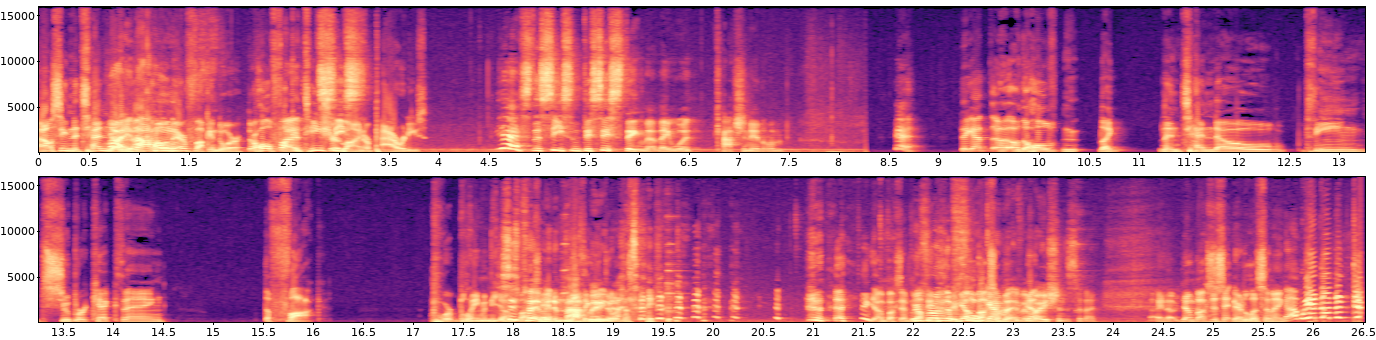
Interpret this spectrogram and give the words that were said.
I don't see Nintendo Right, that knocking whole- on their fucking door. Their whole fucking Uh, T-shirt line are parodies. Yes, the cease and desist thing that they were cashing in on. Yeah, they got the, uh, the whole like Nintendo themed super kick thing. The fuck. We're blaming the young Just bucks. put him They in a have bad nothing to mood. do with this. young bucks have We've nothing. run the young full bucks are- gamut of yeah, emotions today. I know. Young bucks are sitting there listening. "Ah, we had nothing to do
